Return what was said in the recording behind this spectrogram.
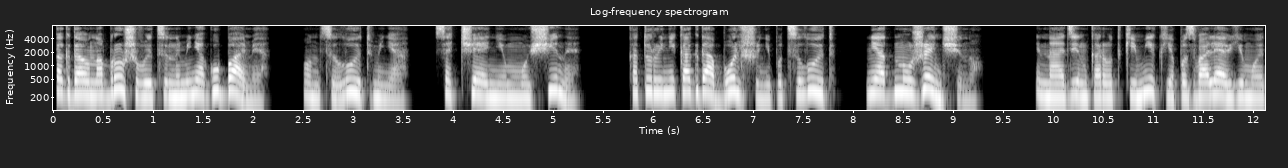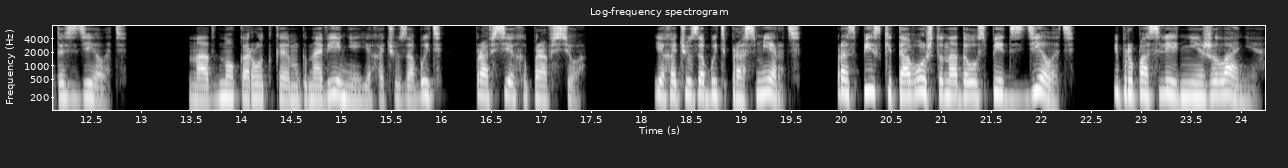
когда он обрушивается на меня губами. Он целует меня с отчаянием мужчины, который никогда больше не поцелует ни одну женщину. И на один короткий миг я позволяю ему это сделать. На одно короткое мгновение я хочу забыть про всех и про все. Я хочу забыть про смерть, про списки того, что надо успеть сделать, и про последние желания.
